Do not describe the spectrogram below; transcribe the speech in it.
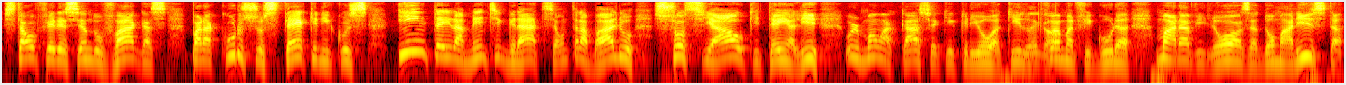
está oferecendo vagas para cursos técnicos inteiramente grátis. É um trabalho social que tem ali. O irmão Acácio que criou aquilo, Legal. foi uma figura maravilhosa, domarista.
